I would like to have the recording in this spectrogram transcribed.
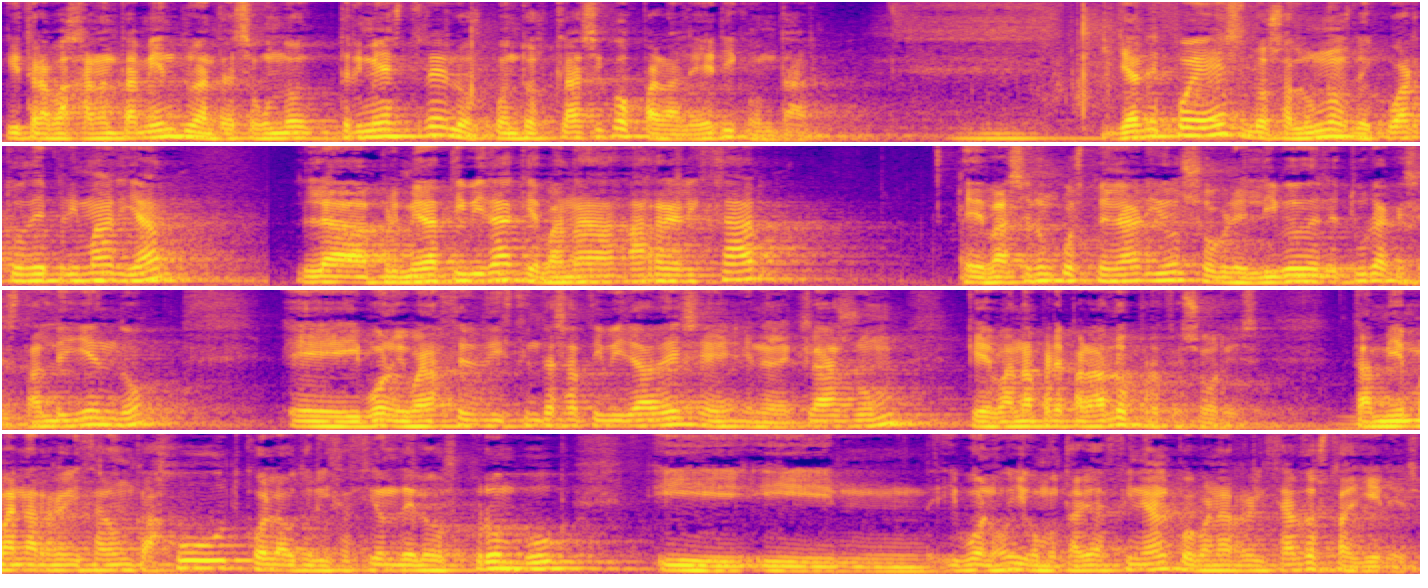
y trabajarán también durante el segundo trimestre los cuentos clásicos para leer y contar. Ya después, los alumnos de cuarto de primaria, la primera actividad que van a realizar eh, va a ser un cuestionario sobre el libro de lectura que se está leyendo eh, y bueno, y van a hacer distintas actividades en, el classroom que van a preparar los profesores. También van a realizar un Kahoot con la autorización de los Chromebook y, bueno, y como tarea final pues van a realizar dos talleres,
